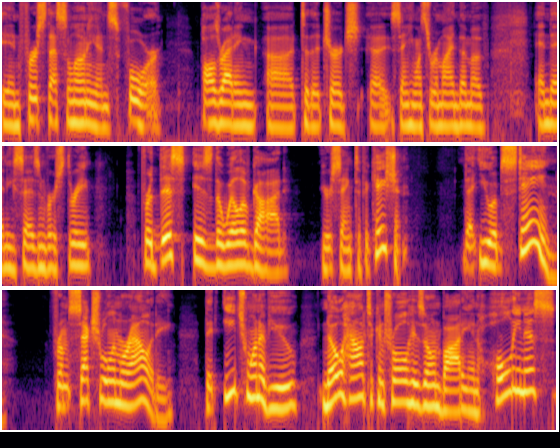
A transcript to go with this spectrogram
In 1 Thessalonians 4, Paul's writing uh, to the church uh, saying he wants to remind them of, and then he says in verse 3 For this is the will of God, your sanctification, that you abstain from sexual immorality, that each one of you know how to control his own body in holiness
